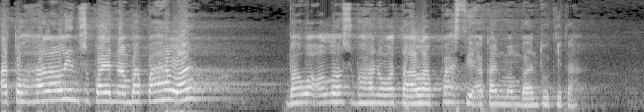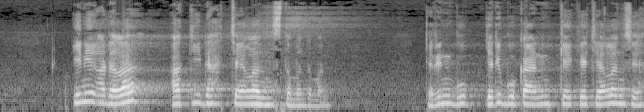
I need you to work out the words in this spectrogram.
atau halalin supaya nambah pahala? Bahwa Allah Subhanahu wa taala pasti akan membantu kita. Ini adalah akidah challenge teman-teman jadi bu, jadi bukan keke challenge ya.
